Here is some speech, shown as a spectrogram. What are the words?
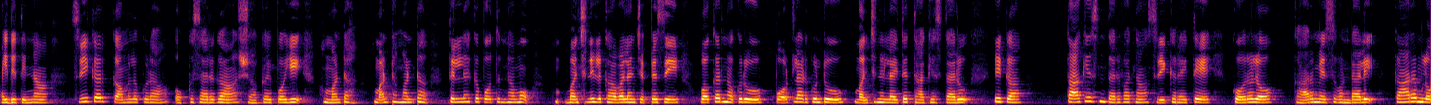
ఇది తిన్న శ్రీకర్ కమలు కూడా ఒక్కసారిగా షాక్ అయిపోయి మంట మంట మంట తినలేకపోతున్నాము. మంచినీళ్ళు కావాలని చెప్పేసి ఒకరినొకరు పోట్లాడుకుంటూ మంచినీళ్ళు అయితే తాగేస్తారు. ఇక తాగేసిన తర్వాత శ్రీకర్ అయితే కూరలో కారం వేసి వండాలి. కారంలో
